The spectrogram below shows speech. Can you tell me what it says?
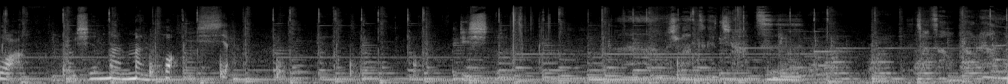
画，我先慢慢画一下。地形。我喜欢这个夹子，夹子好漂亮哦！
